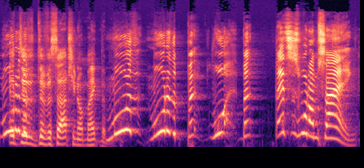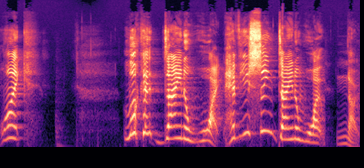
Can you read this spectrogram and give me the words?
more to the Did, did Versace not make them? more th- more to the but what but this is what I'm saying. Like look at Dana White. Have you seen Dana White? No.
